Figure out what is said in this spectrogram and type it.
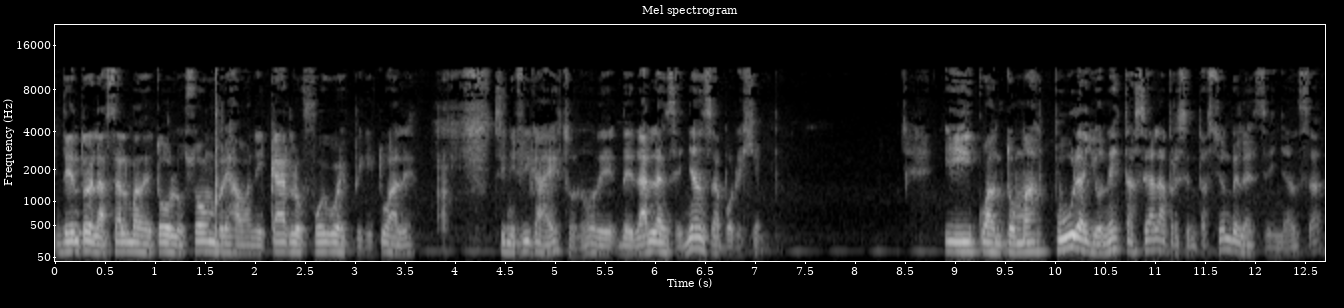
dentro de las almas de todos los hombres, abanicar los fuegos espirituales, significa esto, ¿no? De, de dar la enseñanza, por ejemplo. Y cuanto más pura y honesta sea la presentación de la enseñanza,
